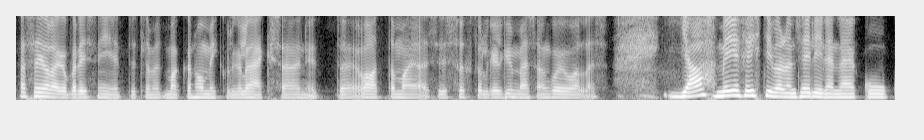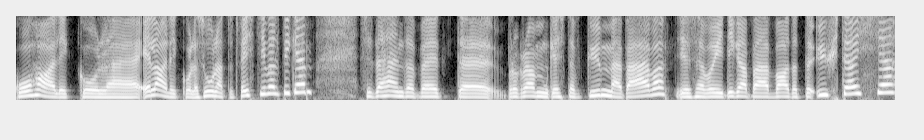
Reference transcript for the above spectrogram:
aga see ei ole ka päris nii, et ütleme, et ma hakkan hommikul kell üheksa nüüd äh, vaatama ja siis õhtul kell kümme saan koju alles. jah, meie festival on selline nagu kohalikule elanikule suunatud festival pigem. see tähendab, et äh, programm kestab kümme päeva ja sa võid iga päev vaadata ühte asja,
